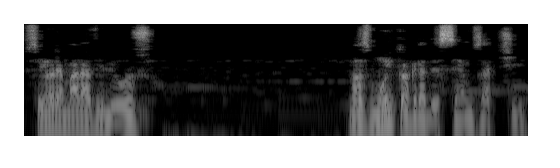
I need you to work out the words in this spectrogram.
O Senhor é maravilhoso. Nós muito agradecemos a Ti.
